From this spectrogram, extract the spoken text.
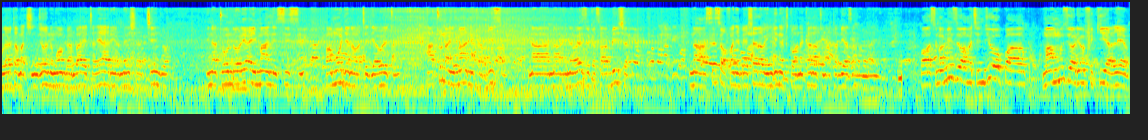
kuleta machinjoni ng'ombe ambaye tayari ameshachinjwa inatuondolea imani sisi pamoja na wateja wetu. Hatuna imani kabisa na, na inaweza ikasababisha na sisi wafanya biashara wengine tukaonekana tuna tabia za namna hiyo. Kwa wasimamizi wa machinjio, kwa maamuzi waliofikia leo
